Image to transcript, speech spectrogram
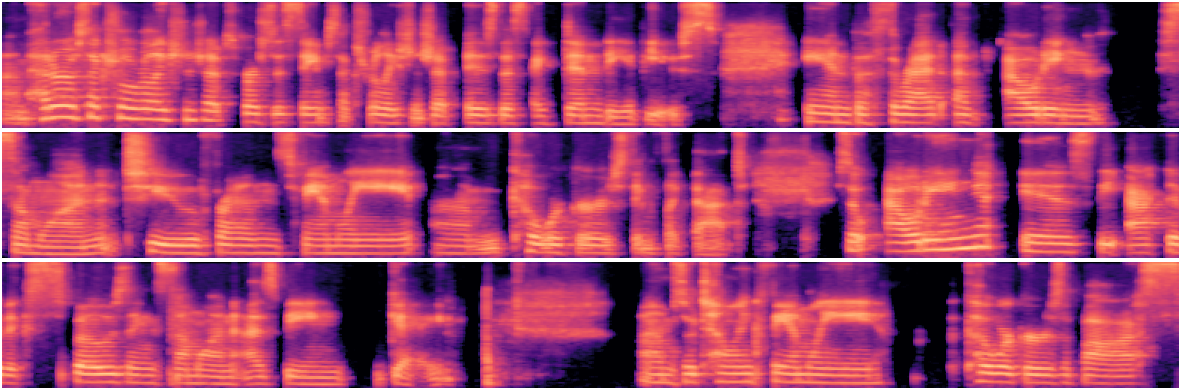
um, heterosexual relationships versus same-sex relationship is this identity abuse and the threat of outing someone to friends, family, um, coworkers, things like that. So, outing is the act of exposing someone as being gay. Um, so, telling family, coworkers, a boss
